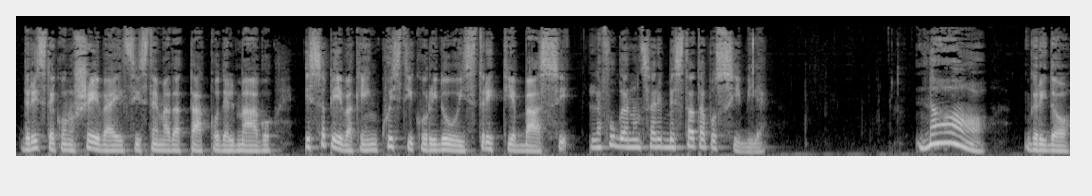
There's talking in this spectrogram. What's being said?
Driste conosceva il sistema d'attacco del mago e sapeva che in questi corridoi stretti e bassi la fuga non sarebbe stata possibile. No! gridò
